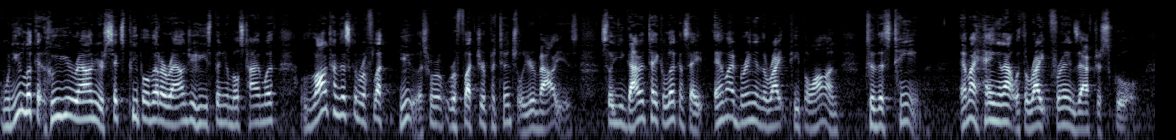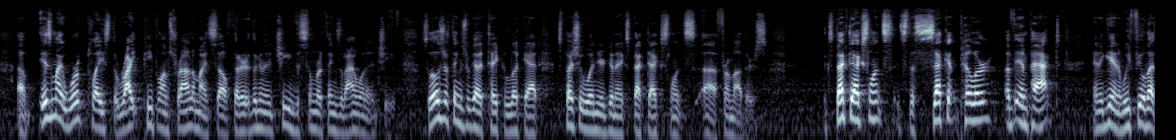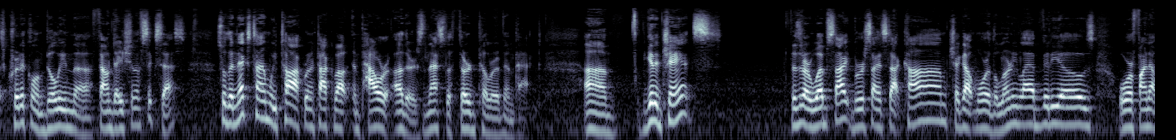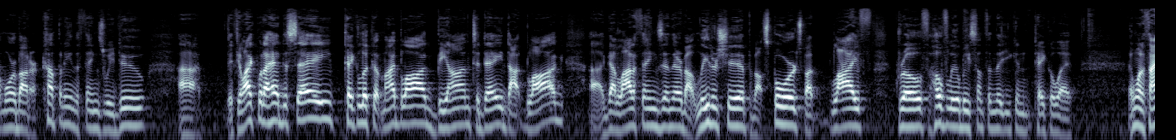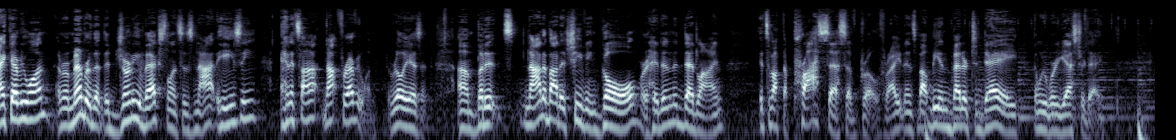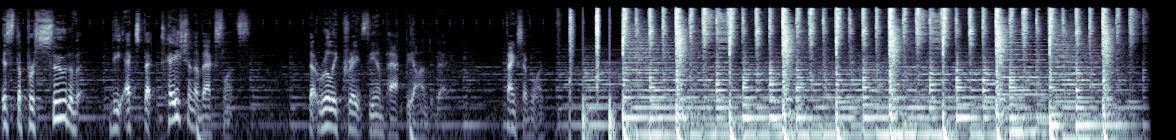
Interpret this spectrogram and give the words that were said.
when you look at who you're around, your six people that are around you, who you spend your most time with, a lot of times that's going to reflect you. That's going to reflect your potential, your values. So you got to take a look and say, am I bringing the right people on to this team? Am I hanging out with the right friends after school? Um, is my workplace the right people I'm surrounding myself that are they're going to achieve the similar things that I want to achieve? So those are things we've got to take a look at, especially when you're going to expect excellence uh, from others. Expect excellence. It's the second pillar of impact. And again, we feel that's critical in building the foundation of success. So the next time we talk, we're going to talk about empower others, and that's the third pillar of impact. Um, if you get a chance, visit our website, brewerscience.com, check out more of the Learning Lab videos, or find out more about our company and the things we do. Uh, if you like what I had to say, take a look at my blog, beyondtoday.blog. Uh, got a lot of things in there about leadership, about sports, about life, growth. Hopefully, it'll be something that you can take away. I want to thank everyone and remember that the journey of excellence is not easy and it's not, not for everyone. It really isn't. Um, but it's not about achieving goal or hitting a deadline. It's about the process of growth, right? And it's about being better today than we were yesterday. It's the pursuit of the expectation of excellence that really creates the impact beyond today. Thanks, everyone.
